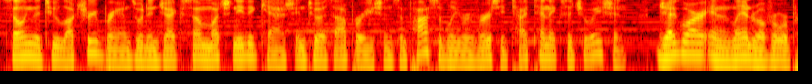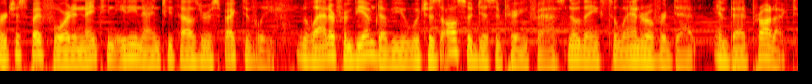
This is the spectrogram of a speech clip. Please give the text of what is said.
Selling the two luxury brands would inject some much needed cash into its operations and possibly reverse a Titanic situation. Jaguar and Land Rover were purchased by Ford in 1989 and 2000 respectively, the latter from BMW, which was also disappearing fast, no thanks to Land Rover debt and bad product.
